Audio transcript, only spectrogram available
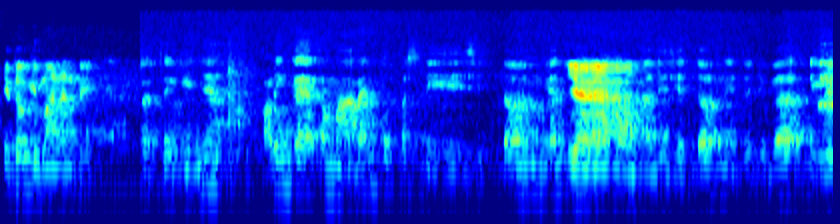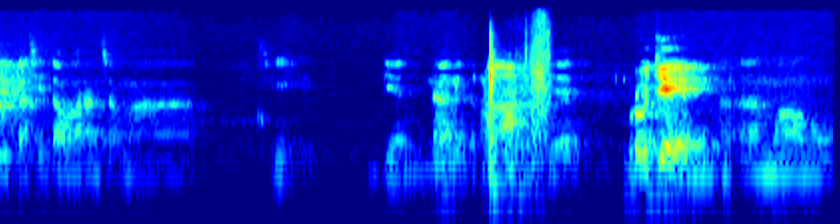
itu gimana Andri? strateginya paling kayak kemarin tuh pas di sit down kan Iya. Nah, di sit down itu juga dikasih tawaran sama si Diana gitu Ah. dia Brojen. eh, mau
